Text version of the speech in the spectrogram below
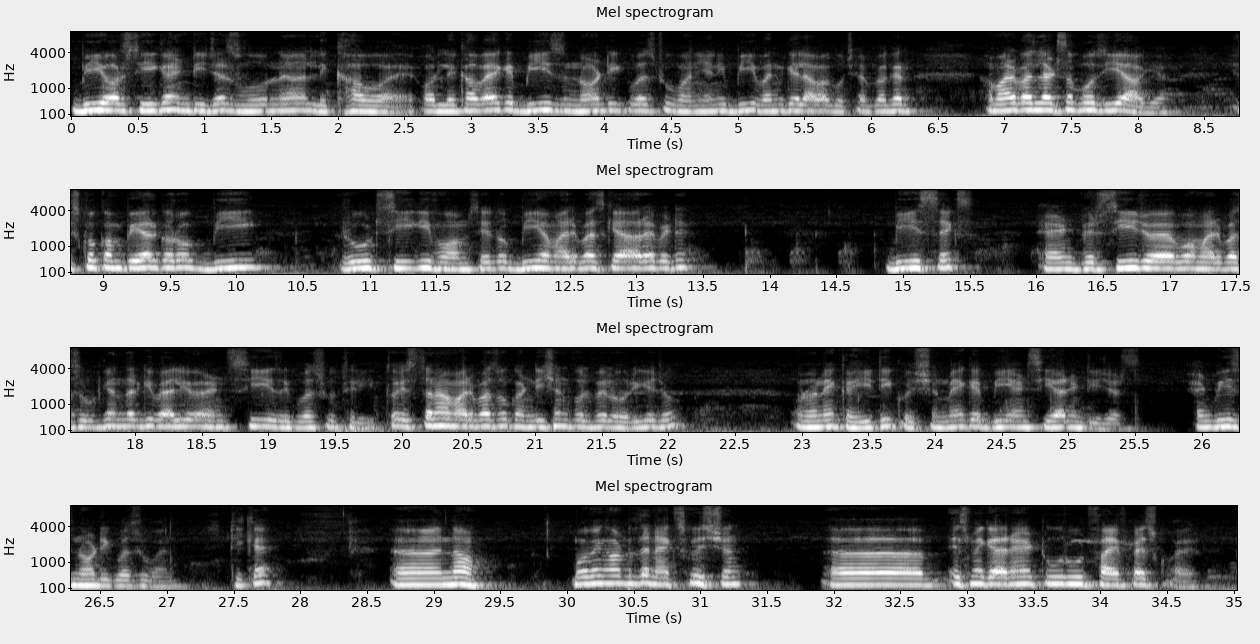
बी और सी का इंटीजर्स होना लिखा हुआ है और लिखा हुआ है कि B is not equal to one यानी बी वन के अलावा कुछ है। अगर हमारे पास लेट सपोज़ ये आ गया इसको कंपेयर करो बी रूट सी की फॉर्म से तो बी हमारे पास क्या आ रहा है बेटे? बी इज़ सिक्स एंड फिर सी जो है वो हमारे पास रूट के अंदर की value and C is equal to three तो इस तरह हमारे पास वो कंडीशन फुलफिल हो रही है जो उन्होंने कही थी क्वेश्चन में कि B and C are integers and B is not equal to one ठीक है? Now moving on to the next question इसमें कह रहे हैं टू रूट फाइव का स्क्वायर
